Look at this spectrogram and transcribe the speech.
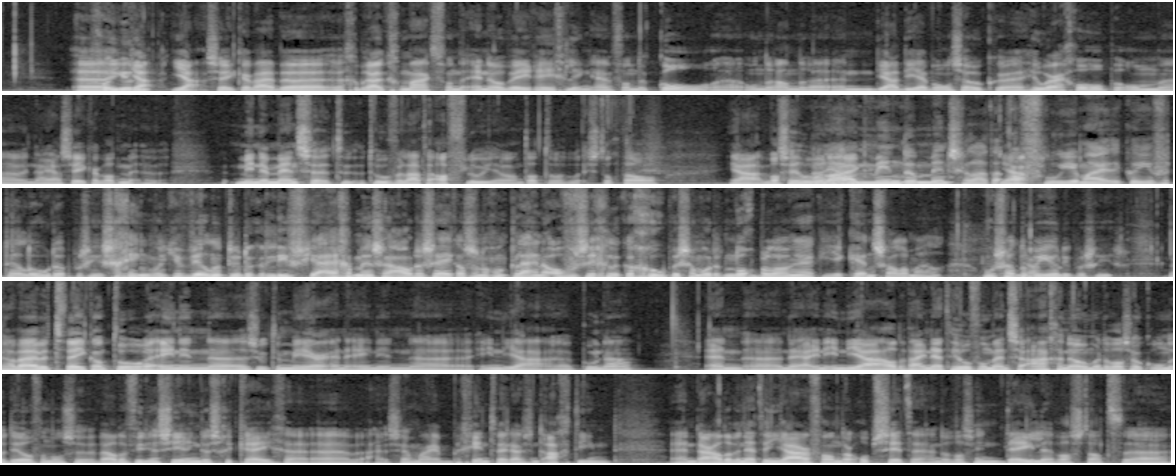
Eh, Voor jullie? Ja, ja, zeker. Wij hebben eh, gebruik gemaakt van de NOW-regeling en van de COL eh, onder andere. En ja, die hebben ons ook heel erg geholpen om nou ja, zeker wat me- minder mensen te, te hoeven laten afvloeien. Want dat is toch wel, ja, was heel Nou ja, belangrijk. minder mensen laten Ja. afvloeien. Maar kun je vertellen hoe dat precies ging? Want je wil natuurlijk het liefst je eigen mensen houden. Zeker als er nog een kleine overzichtelijke groep is, dan wordt het nog belangrijker. Je kent ze allemaal. Hoe zat dat Ja. bij jullie precies? Nou, wij hebben twee kantoren. één in Zoetermeer en één in India, Pune. En eh, nou ja, in India hadden wij net heel veel mensen aangenomen. Dat was ook onderdeel van onze... We hadden financiering dus gekregen, eh, zeg maar begin 2018. En daar hadden we net een jaar van erop zitten. En dat was in delen, was dat, eh,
